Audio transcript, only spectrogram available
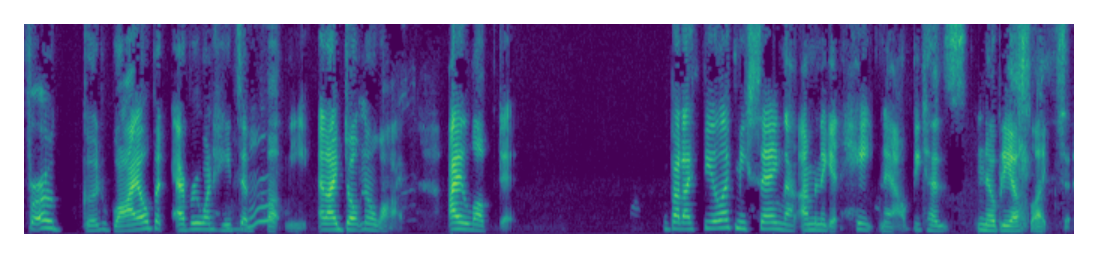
for a good while, but everyone hates it Mhm. but me. And I don't know why. I loved it. But I feel like me saying that I'm gonna get hate now because nobody else likes it.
